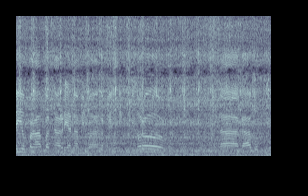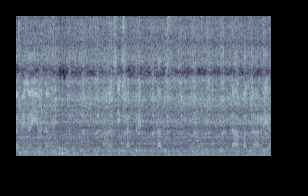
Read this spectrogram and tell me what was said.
Lang yung pangapat na area namin mga kapising. Siguro nakaabot kami ngayon ng ah, 600 tops sa apat na area.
